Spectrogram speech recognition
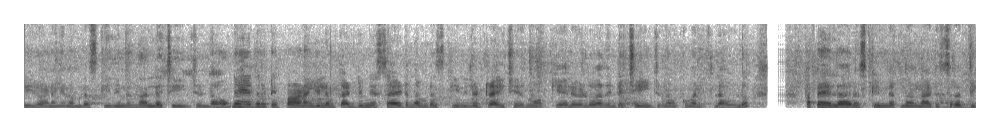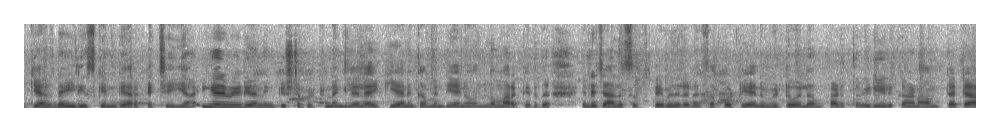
ചെയ്യുകയാണെങ്കിൽ നമ്മുടെ സ്കിന്നിന് നല്ല ചേഞ്ച് ഉണ്ടാവും. ഏതൊരു ടിപ്പാണെങ്കിലും കണ്ടിന്യൂസ് ആയിട്ട് നമ്മുടെ സ്കിന്നിൽ ട്രൈ ചെയ്ത് നോക്കിയാലേ ഉള്ളൂ. അതിന്റെ ചേഞ്ച് നമുക്ക് മനസ്സിലാവുള്ളൂ. അപ്പോൾ എല്ലാവരും സ്കിന്നൊക്കെ നന്നായിട്ട് ശ്രദ്ധിക്കുക. ഡെയിലി സ്കിൻ കെയർ ഒക്കെ ചെയ്യുക. ഈ ഒരു വീഡിയോ നിങ്ങൾക്ക് ഇഷ്ടപ്പെട്ടിട്ടുണ്ടെങ്കിൽ ലൈക്ക് ചെയ്യാനും കമന്റ് ചെയ്യാനും ഒന്നും മറക്കരുത്. എന്റെ ചാനൽ സബ്സ്ക്രൈബ് ചെയ്തിട്ട് സപ്പോർട്ട് ചെയ്യാനും വിട്ടുമല്ലോ നമുക്ക് അടുത്ത വീഡിയോയിൽ കാണാം. ടാറ്റാ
